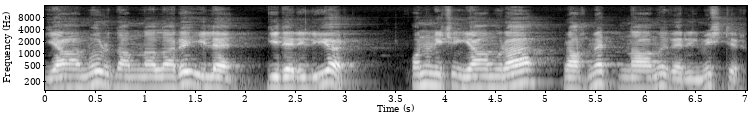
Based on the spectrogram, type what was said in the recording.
yağmur damlaları ile gideriliyor. Onun için yağmura rahmet namı verilmiştir.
